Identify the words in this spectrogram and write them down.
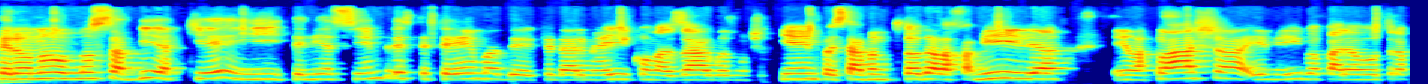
pero no, no sabía qué y tenía siempre este tema de quedarme ahí con las aguas mucho tiempo. Estaban toda la familia en la playa y me iba para otra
